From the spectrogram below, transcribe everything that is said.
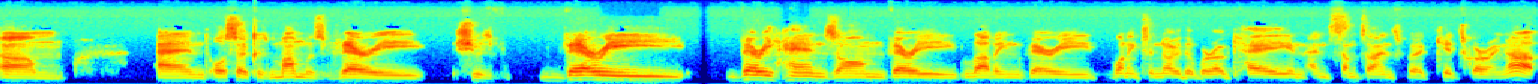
Um, and also because mum was very, she was very, very hands on, very loving, very wanting to know that we're okay. And, and sometimes for kids growing up,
